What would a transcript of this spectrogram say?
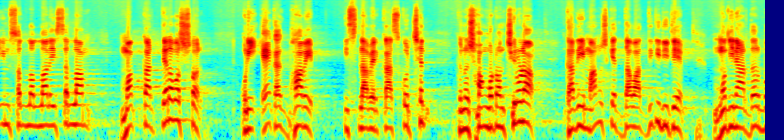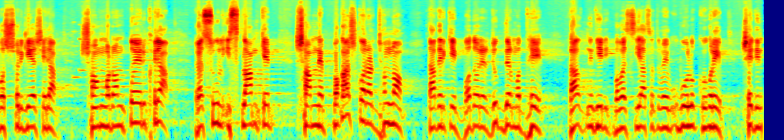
করিম সাল্লাহ সাল্লাম মক্কার তেরো বৎসর উনি এক একভাবে ইসলামের কাজ করছেন। কোনো সংগঠন ছিল না। কাজী মানুষকে দাওয়াত দিতে দিতে মদিনার দশ বৎসর গিয়ে সেরা সংগঠন তৈরি করে রসুল ইসলামকে সামনে প্রকাশ করার জন্য তাদেরকে বদরের যুদ্ধের মধ্যে রাজনীতির বাবা সিয়াসত উপলক্ষ করে সেদিন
